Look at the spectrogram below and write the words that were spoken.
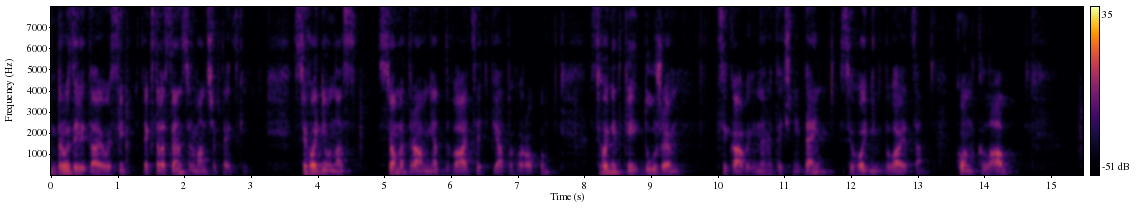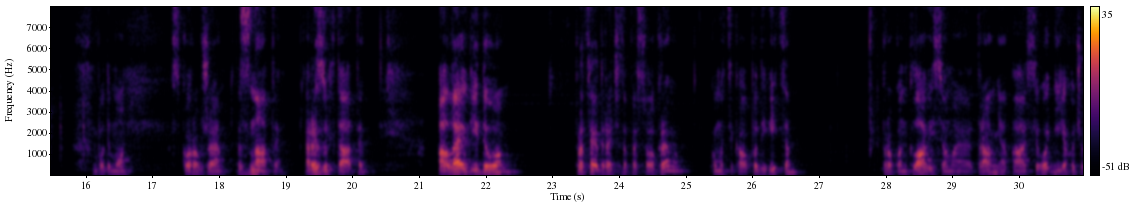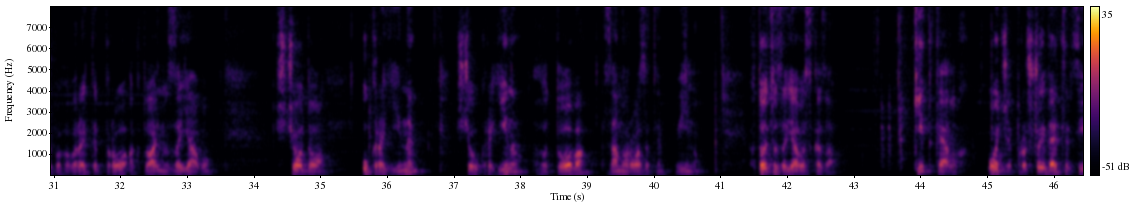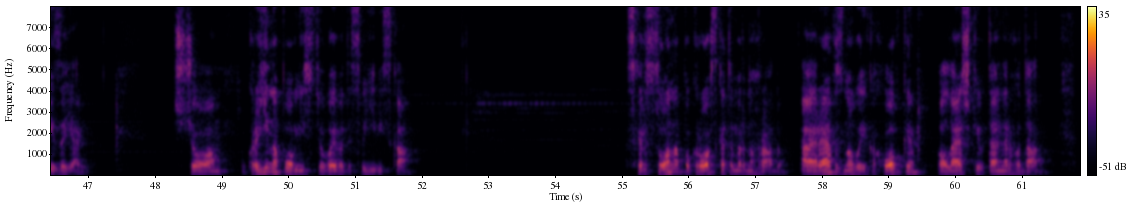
Друзі, вітаю усіх! Екстрасенс Роман Шептецький. Сьогодні у нас 7 травня 2025 року. Сьогодні такий дуже цікавий енергетичний день. Сьогодні відбувається конклав. Будемо скоро вже знати результати. Але відео про це я, до речі, записую окремо. Кому цікаво, подивіться про конклав і 7 травня. А сьогодні я хочу поговорити про актуальну заяву щодо України, що Україна готова заморозити війну. Хто цю заяву сказав? Кіт Келох. Отже, про що йдеться в цій заяві? Що Україна повністю виведе свої війська з Херсона, Покровська та Мирнограду, а РФ з Нової Каховки, Олешків та Енергодару.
